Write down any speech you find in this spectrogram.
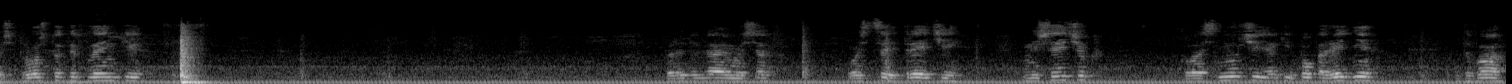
Ось просто тепленькі. Передивляємося ось цей третій мішечок, класнючий, як і попередні два.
